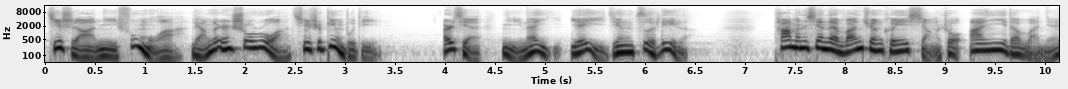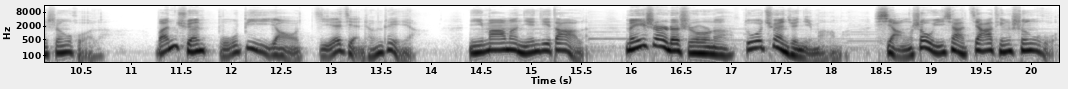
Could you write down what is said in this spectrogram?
其实啊，你父母啊两个人收入啊其实并不低，而且你呢也已经自立了，他们现在完全可以享受安逸的晚年生活了，完全不必要节俭成这样。你妈妈年纪大了，没事的时候呢，多劝劝你妈妈，享受一下家庭生活，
